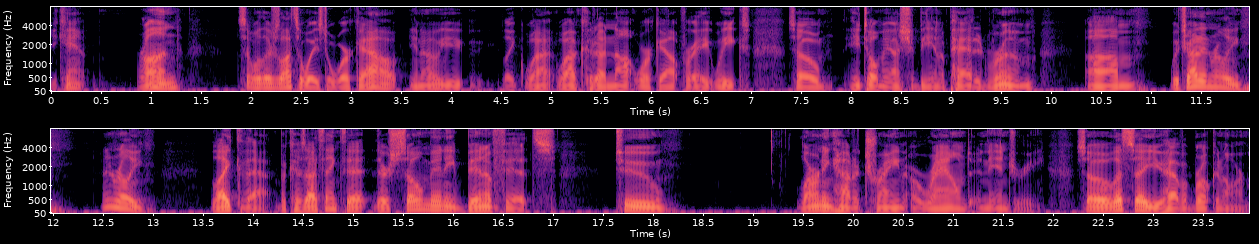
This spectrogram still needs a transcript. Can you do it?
you can't run. I said, well, there's lots of ways to work out. You know, you like why why could I not work out for eight weeks? So he told me I should be in a padded room, um, which I didn't really I didn't really like that because I think that there's so many benefits to learning how to train around an injury. So let's say you have a broken arm.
